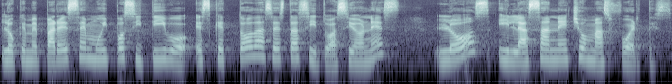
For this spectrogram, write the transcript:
Lo que me parece muy positivo es que todas estas situaciones los y las han hecho más fuertes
